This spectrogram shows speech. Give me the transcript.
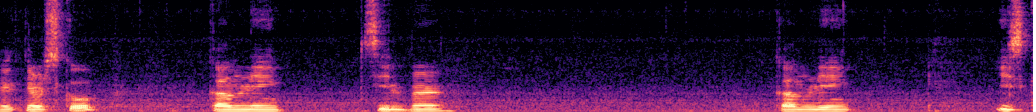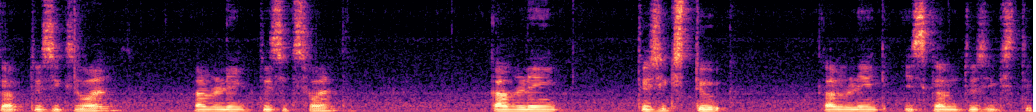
vector scope Cam Link silver Comlink ezcap 261 Cam Link 261 Cam Link 262 Comlink ezcap 262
